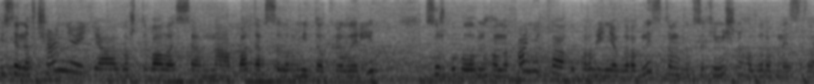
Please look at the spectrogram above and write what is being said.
Після навчання я влаштувалася на ПАТ ArcelorMittal Кривий Ріг, службу головного механіка, управління виробництвом коксохімічного виробництва.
